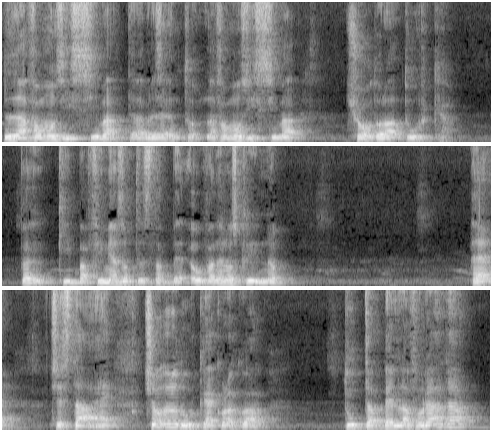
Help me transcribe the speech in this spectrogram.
La famosissima, te la presento, la famosissima ciotola turca. Poi chi baffi mia sotto sta bene. Oh, fate uno screen. Eh? Ci sta, eh? Ciotola turca, eccola qua tutta bella forata,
